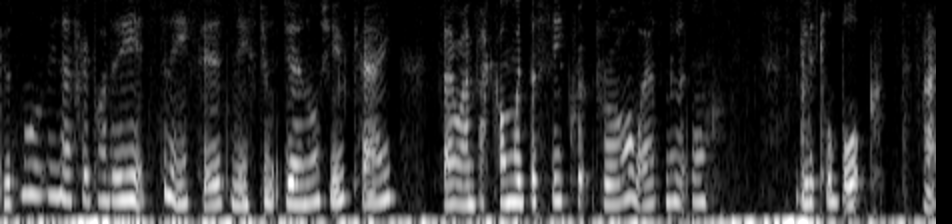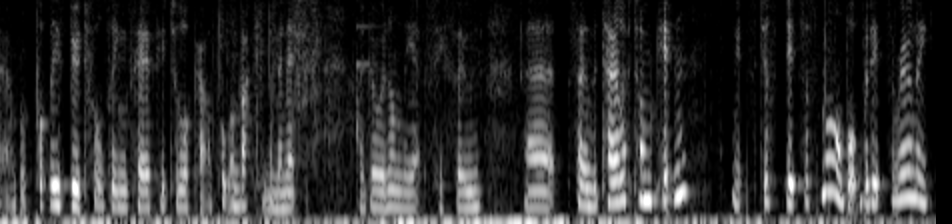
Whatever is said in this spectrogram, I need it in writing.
Good morning everybody, it's Denise here, Denise Junk Journals UK. So I'm back on with the secret draw. Where's my little my little book? Right, I'll put these beautiful things here for you to look at. I'll put them back in a minute. They're going on the Etsy soon. Uh, so the Tale of Tom Kitten. It's just it's a small book, but it's really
